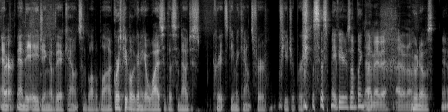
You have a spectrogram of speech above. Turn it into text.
and, and the aging of the accounts and blah blah blah. Of course, people are going to get wise to this and now just create Steam accounts for future purchases, maybe or something. no, but maybe I don't know. who knows? Yeah.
